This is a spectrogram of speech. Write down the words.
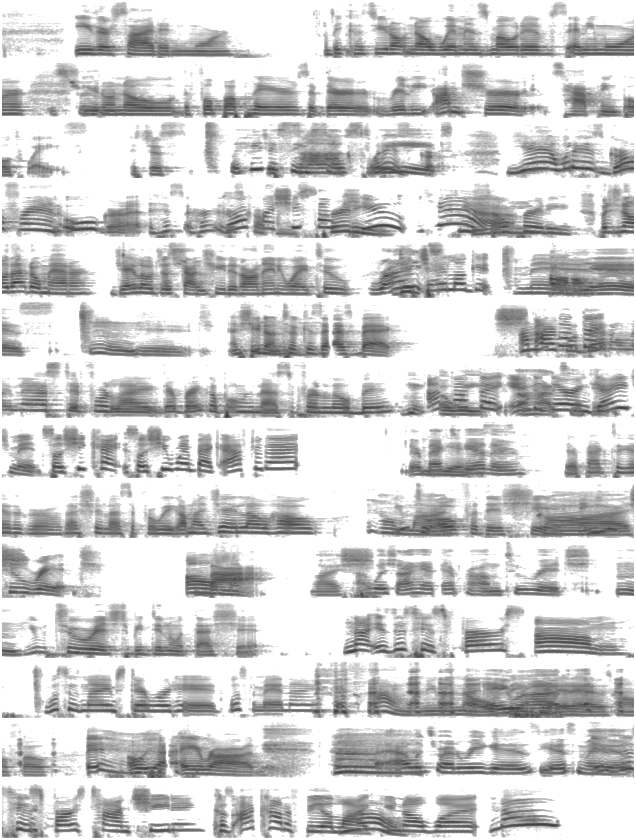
either side anymore because you don't know women's motives anymore. It's true. You don't know the football players if they're really. I'm sure it's happening both ways. It's just but he it just seems so sucks. What is sweet. gir- yeah. What is his girlfriend? Oh, girl, his her his girlfriend, she's so pretty. cute. She's Yeah. so pretty. But you know that don't matter. J Lo just That's got true. cheated on anyway too. right? Did J Lo get man? Oh. yes. Mm. Huge. And she done took his ass back. I'm I like, well, they, that only lasted for like their breakup only lasted for a little bit. I thought week, they ended their second. engagement. So she can't. So she went back after that. They're back Yes. together. They're back together, girl. That shit lasted for a week. I'm like, J Lo, ho, Oh you too old for this shit, gosh. and you too rich. Oh my Bye. gosh. I wish I had that problem. Too rich. Mm. You too rich to be dealing with that shit. Now, is this his first? Um, what's his name? Steroid head. What's the man name? I don't even know. A-Rod. Big headed ass mofo. Oh yeah, A Rod. Alex Rodriguez. Yes, ma'am. Is this his first time cheating? Because I kind of feel like you know what? No.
